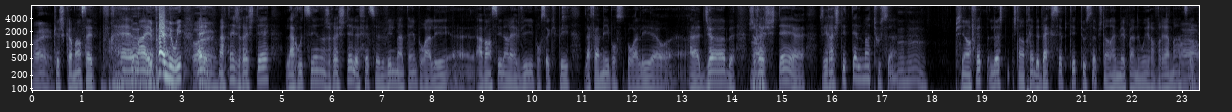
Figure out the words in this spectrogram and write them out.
Ouais. que je commence à être vraiment épanoui. Ouais. Hey, Martin, je rejetais la routine, je rejetais le fait de se lever le matin pour aller euh, avancer dans la vie, pour s'occuper de la famille, pour, pour aller euh, à la job. Je Ouais. rejetais, euh, j'ai rejeté tellement tout ça. Mhm. Puis en fait, là, suis en train d'accepter tout ça, puis je suis en train de m'épanouir vraiment. Wow.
